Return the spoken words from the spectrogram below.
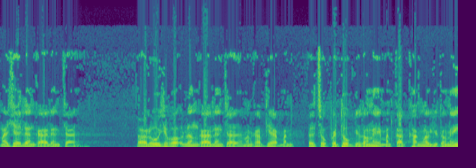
ไม่ใช่เรื่องกายเรื่องใจก็รู้เฉพาะเรื่องกายเรื่องใจ มันครับแคบมันเป็นสุขเป็นทุกข์อยู่ตรงนี้ มันกักขังเราอยู่ตรงนี้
